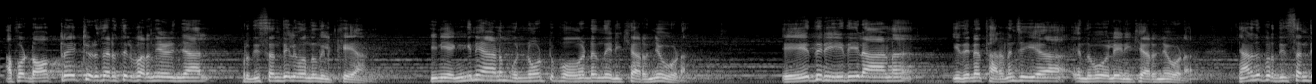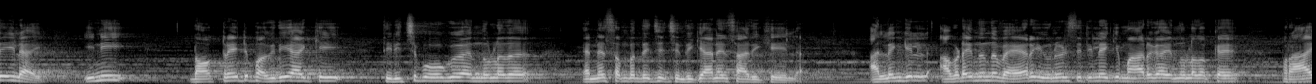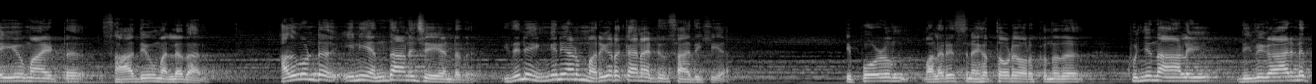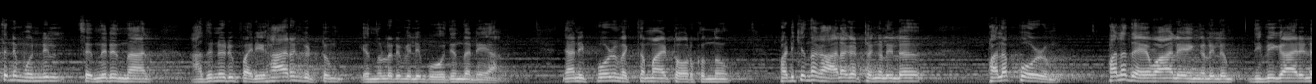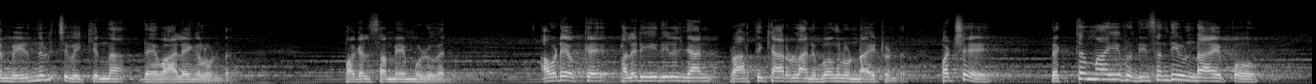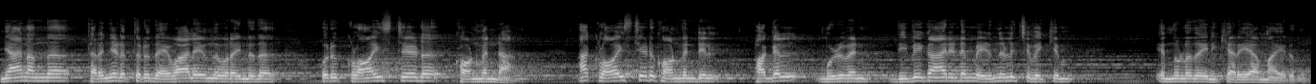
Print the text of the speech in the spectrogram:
അപ്പോൾ ഡോക്ടറേറ്റ് ഒരു തരത്തിൽ പറഞ്ഞു കഴിഞ്ഞാൽ പ്രതിസന്ധിയിൽ വന്ന് നിൽക്കുകയാണ്. ഇനി എങ്ങനെയാണ് മുന്നോട്ട് പോകേണ്ടതെന്ന് എനിക്ക് അറിഞ്ഞുകൂടാ? ഏത് രീതിയിലാണ് ഇതിനെ തരണം ചെയ്യുക എന്ന് പോലും എനിക്ക് അറിഞ്ഞുകൂടാ? ഞാനത് പ്രതിസന്ധിയിലായി. ഇനി ഡോക്ടറേറ്റ് പകുതിയാക്കി തിരിച്ചു പോകുക എന്നുള്ളത് എന്നെ സംബന്ധിച്ച് ചിന്തിക്കാനേ സാധിക്കുകയില്ല. അല്ലെങ്കിൽ അവിടെ നിന്ന് വേറെ യൂണിവേഴ്സിറ്റിയിലേക്ക് മാറുക എന്നുള്ളതൊക്കെ പ്രായോഗികമായിട്ട് സാധ്യവുമല്ലതാണ് അതുകൊണ്ട് ഇനി എന്താണ് ചെയ്യേണ്ടത്? ഇതിനെ എങ്ങനെയാണ് മറികടക്കാനായിട്ട് സാധിക്കുക? ഇപ്പോഴും വളരെ സ്നേഹത്തോടെ ഓർക്കുന്നത് കുഞ്ഞുനാളിൽ ദിവ്യകാരണത്തിന് മുന്നിൽ ചെന്നിരുന്നാൽ അതിനൊരു പരിഹാരം കിട്ടും എന്നുള്ളൊരു വലിയ ബോധ്യം തന്നെയാണ്. ഞാൻ ഇപ്പോഴും വ്യക്തമായിട്ട് ഓർക്കുന്നു പഠിക്കുന്ന കാലഘട്ടങ്ങളിൽ പലപ്പോഴും പല ദേവാലയങ്ങളിലും ദിവ്യകാരണം എഴുന്നള്ളിച്ച് വയ്ക്കുന്ന ദേവാലയങ്ങളുണ്ട്. പകൽ സമയം മുഴുവൻ. അവിടെയൊക്കെ പല രീതിയിൽ ഞാൻ പ്രാർത്ഥിക്കാറുള്ള അനുഭവങ്ങൾ ഉണ്ടായിട്ടുണ്ട്. പക്ഷേ വ്യക്തമായി പ്രതിസന്ധി ഉണ്ടായപ്പോൾ ഞാൻ അന്ന് തിരഞ്ഞെടുത്തൊരു ദേവാലയം എന്ന് പറയുന്നത് ഒരു ക്ലോയിസ്റ്റേഡ് കോൺവെന്റാണ് ആ ക്ലോയിസ്റ്റേഡ് കോൺവെന്റിൽ പകൽ മുഴുവൻ ദിവ്യകാരിടം എഴുന്നള്ളിച്ച് വയ്ക്കും എന്നുള്ളത് എനിക്കറിയാമായിരുന്നു.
